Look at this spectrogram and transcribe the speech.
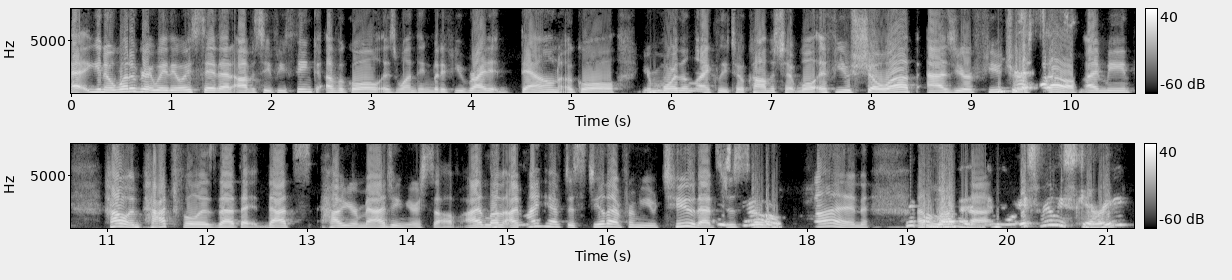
uh, you know what a great way they always say that obviously if you think of a goal is one thing but if you write it down a goal you're more than likely to accomplish it. Well if you show up as your future yes. self i mean how impactful is that that that's how you're imagining yourself. I love i might have to steal that from you too. That's just so fun. People i love, love that. it. it's really scary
